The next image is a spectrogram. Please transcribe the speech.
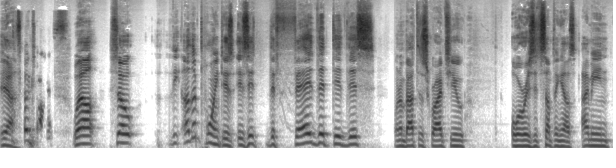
Yeah. So, yes. Well, so the other point is: is it the Fed that did this? What I'm about to describe to you, or is it something else? I mean,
